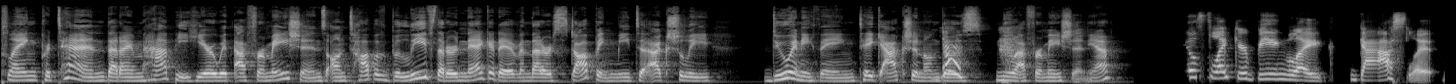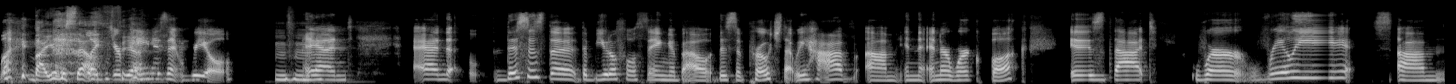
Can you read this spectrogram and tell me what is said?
playing pretend that I'm happy here with affirmations on top of beliefs that are negative and that are stopping me to actually do anything, take action on yes. those new affirmation. Yeah. Feels like you're being like gaslit, like by yourself. Like your yeah. pain isn't real. Mm-hmm. And and this is the the beautiful thing about this approach that we have um, in the inner work book is that we're really um,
